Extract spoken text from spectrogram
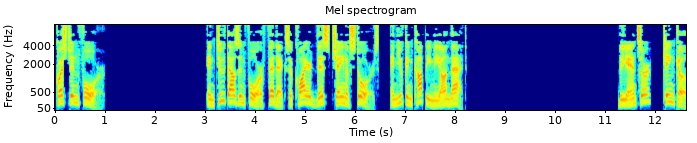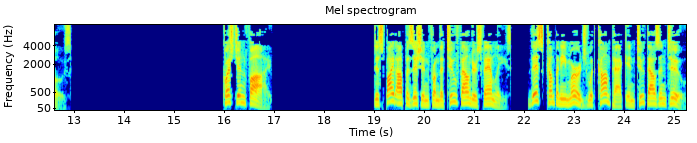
Question 4. In 2004 FedEx acquired this chain of stores, and you can copy me on that. The answer? Kinko's. Question 5. Despite opposition from the two founders' families, this company merged with Compaq in 2002.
